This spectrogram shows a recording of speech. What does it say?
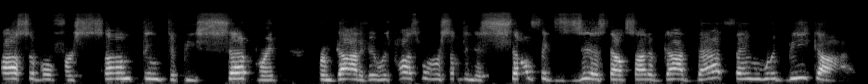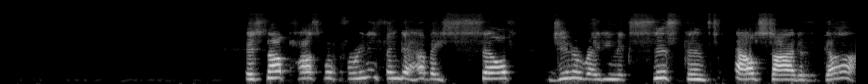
possible for something to be separate from God, if it was possible for something to self exist outside of God, that thing would be God. It's not possible for anything to have a self generating existence outside of God.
